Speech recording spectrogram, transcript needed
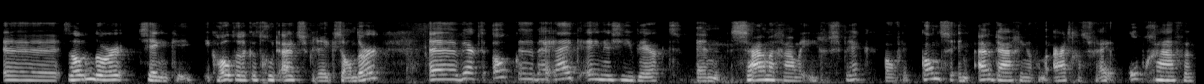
Uh, Sander Tjenki. Ik hoop dat ik het goed uitspreek, Sander. Uh, werkt ook uh, bij Wijk Energie Werkt. En samen gaan we in gesprek over de kansen en uitdagingen van de aardgasvrije opgave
